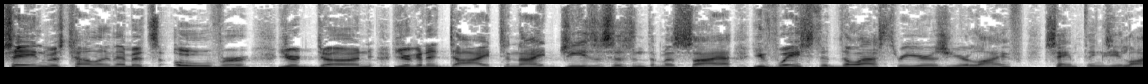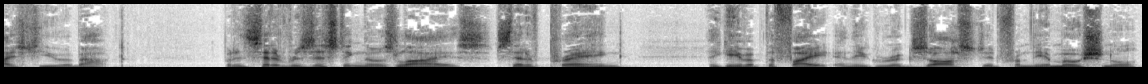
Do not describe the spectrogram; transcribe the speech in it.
Satan was telling them it's over. You're done. You're going to die tonight. Jesus isn't the Messiah. You've wasted the last three years of your life. Same things he lies to you about. But instead of resisting those lies, instead of praying, they gave up the fight and they grew exhausted from the emotional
